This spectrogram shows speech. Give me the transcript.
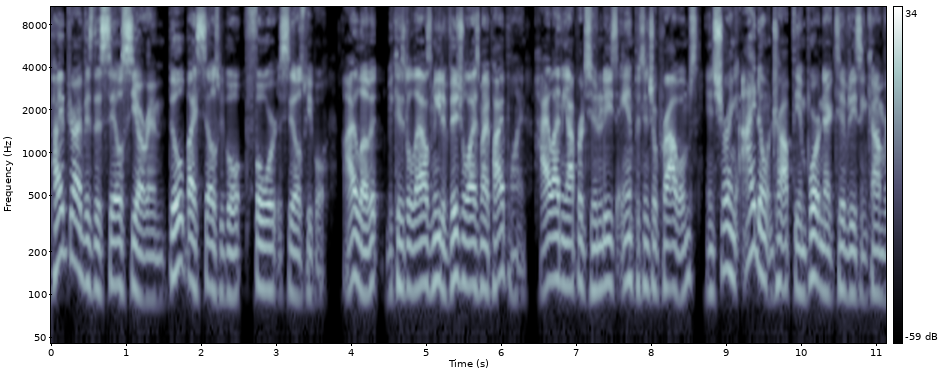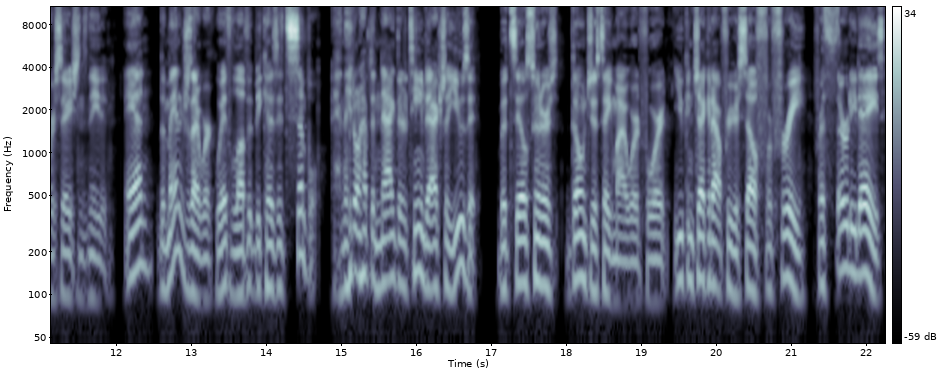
Pipedrive is the sales CRM built by salespeople for salespeople. I love it because it allows me to visualize my pipeline, highlighting opportunities and potential problems, ensuring I don't drop the important activities and conversations needed. And the managers I work with love it because it's simple and they don't have to nag their team to actually use it. But Sales Tuners, don't just take my word for it. You can check it out for yourself for free for 30 days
